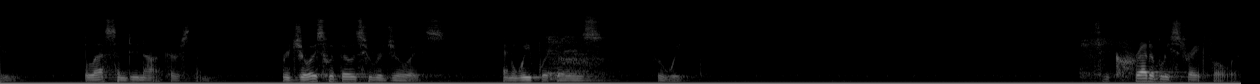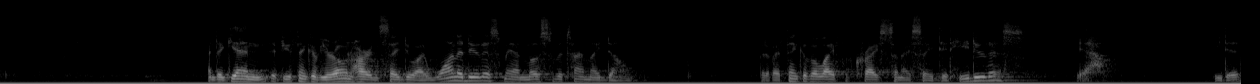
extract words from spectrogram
you. Bless and do not curse them. Rejoice with those who rejoice and weep with those who weep. Incredibly straightforward. And again, if you think of your own heart and say, Do I want to do this? Man, most of the time I don't. But if I think of the life of Christ and I say, Did he do this? Yeah, he did.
